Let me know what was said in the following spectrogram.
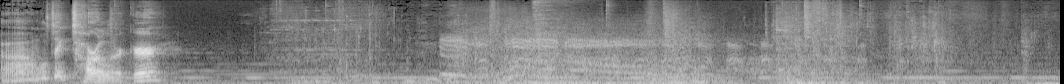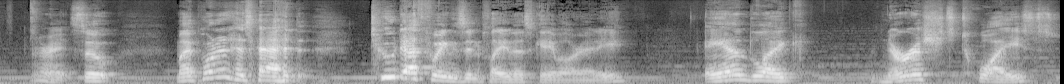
Uh, we'll take Tar Lurker. Alright, so my opponent has had two Deathwings in play this game already, and like nourished twice,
